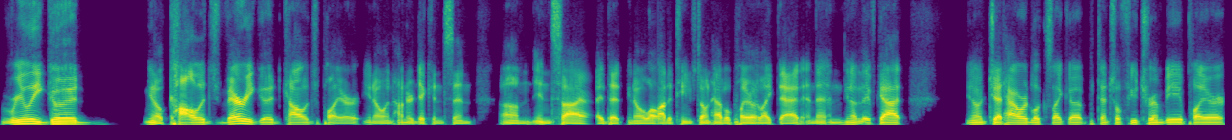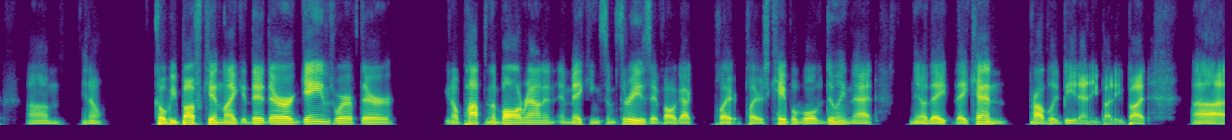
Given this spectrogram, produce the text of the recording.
really good you know, college, very good college player, you know, in Hunter Dickinson um, inside that, you know, a lot of teams don't have a player like that. And then, you know, they've got, you know, Jett Howard looks like a potential future NBA player. Um, you know, Kobe Bufkin, like there, there are games where if they're, you know, popping the ball around and, and making some threes, they've all got play, players capable of doing that. You know, they they can probably beat anybody, but uh,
